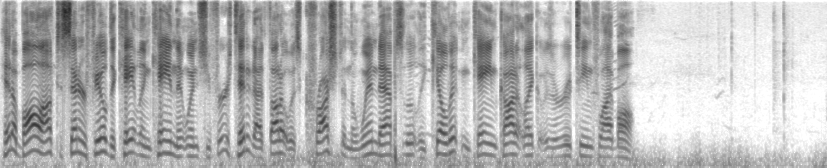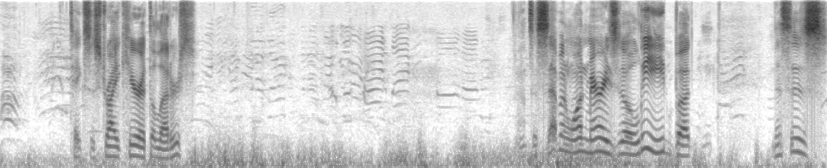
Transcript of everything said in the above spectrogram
hit a ball out to center field to Caitlin Kane that when she first hit it, I thought it was crushed and the wind absolutely killed it, and Kane caught it like it was a routine fly ball. Takes a strike here at the letters. That's a 7 1 Marysville lead, but this is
